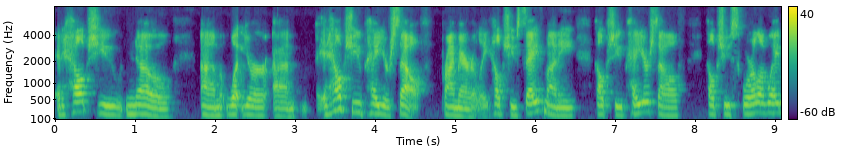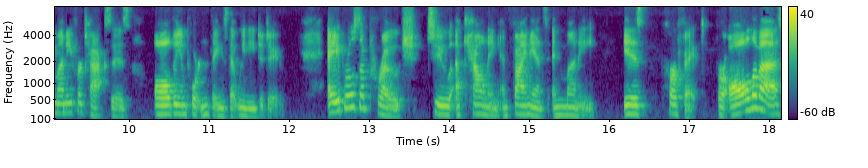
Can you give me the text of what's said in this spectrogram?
It helps you know um, what your, um, it helps you pay yourself primarily, helps you save money, helps you pay yourself, helps you squirrel away money for taxes, all the important things that we need to do. April's approach to accounting and finance and money is perfect for all of us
